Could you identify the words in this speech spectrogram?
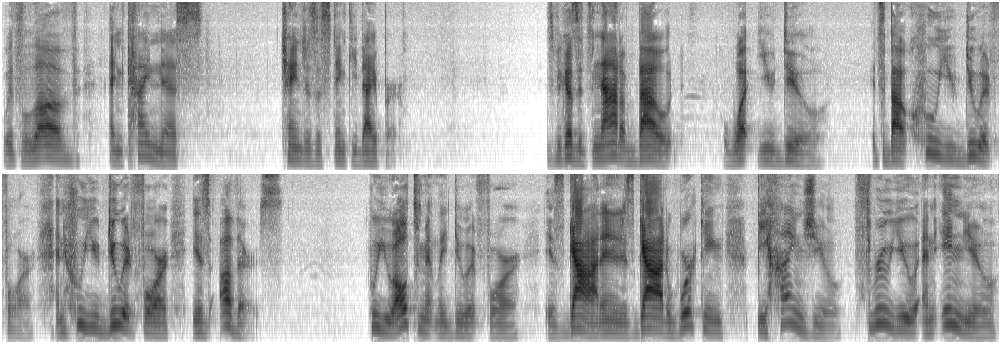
with love and kindness, changes a stinky diaper. It's because it's not about what you do, it's about who you do it for. And who you do it for is others. Who you ultimately do it for is God, and it is God working behind you, through you, and in you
